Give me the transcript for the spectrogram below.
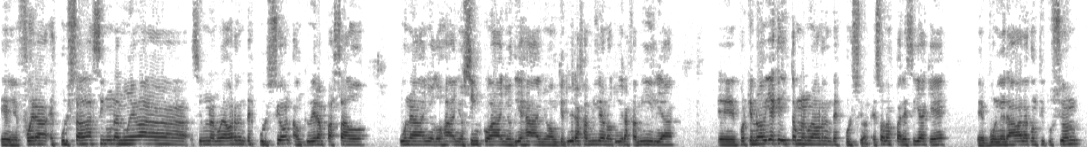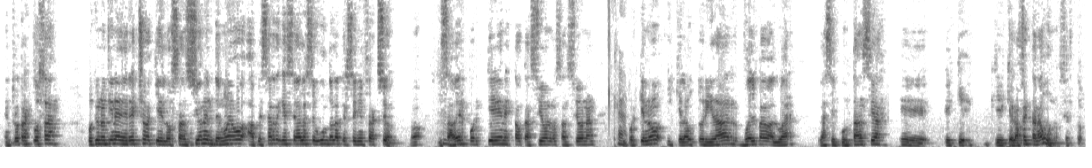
eh, fuera expulsada sin una, nueva, sin una nueva orden de expulsión, aunque hubieran pasado un año, dos años, cinco años, diez años, aunque tuviera familia o no tuviera familia, eh, porque no había que dictar una nueva orden de expulsión. Eso nos parecía que eh, vulneraba la Constitución, entre otras cosas, porque uno tiene derecho a que lo sancionen de nuevo, a pesar de que sea la segunda o la tercera infracción, ¿no? Y saber por qué en esta ocasión lo sancionan y por qué no, y que la autoridad vuelva a evaluar las circunstancias eh, que, que, lo afectan a uno, ¿cierto?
